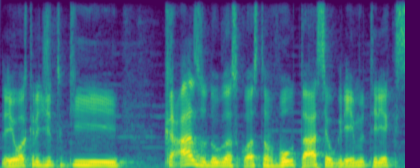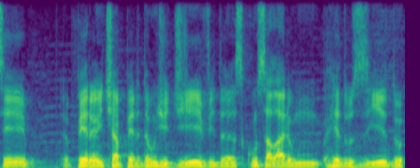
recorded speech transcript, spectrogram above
Eu acredito que caso o Douglas Costa voltasse ao Grêmio, teria que ser perante a perdão de dívidas, com salário reduzido,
